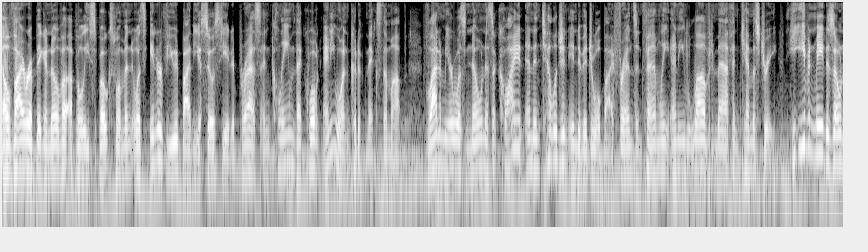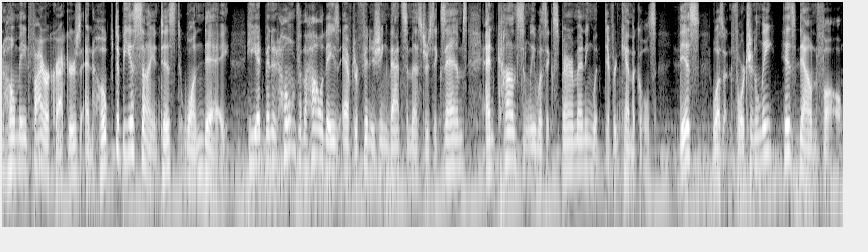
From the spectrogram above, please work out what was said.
Elvira Biganova, a police spokeswoman, was interviewed by the Associated Press and claimed that, quote, anyone could have mixed them up. Vladimir was known as a quiet and intelligent individual by friends and family, and he loved math and chemistry. He even made his own homemade firecrackers and hoped to be a scientist one day. He had been at home for the holidays after finishing that semester's exams and constantly was experimenting with different chemicals. This was unfortunately his downfall.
